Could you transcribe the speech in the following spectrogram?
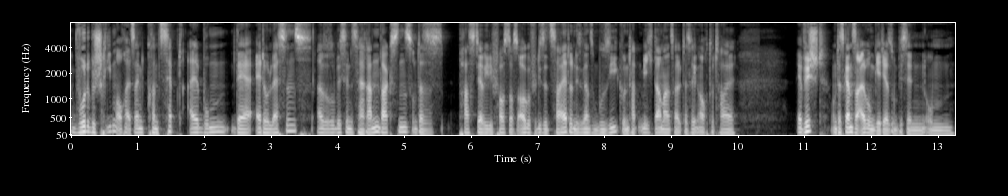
wurde beschrieben auch als ein Konzeptalbum der Adolescence, also so ein bisschen des Heranwachsens und das ist, passt ja wie die Faust aufs Auge für diese Zeit und diese ganze Musik und hat mich damals halt deswegen auch total erwischt. Und das ganze Album geht ja so ein bisschen um,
